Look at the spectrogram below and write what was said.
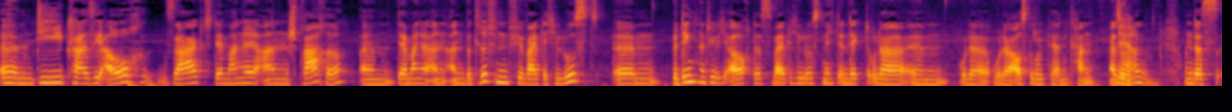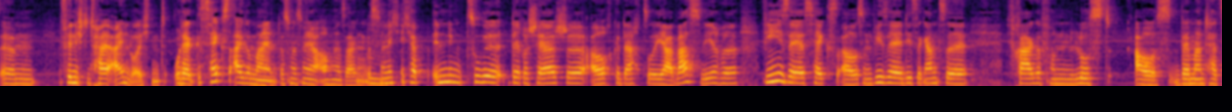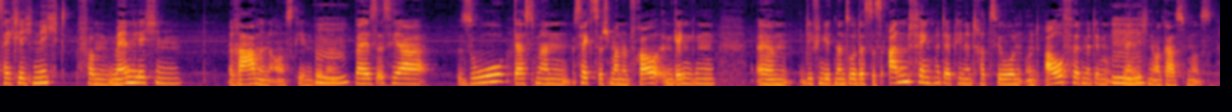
die quasi auch sagt, der Mangel an Sprache, ähm, der Mangel an, an Begriffen für weibliche Lust ähm, bedingt natürlich auch, dass weibliche Lust nicht entdeckt oder, ähm, oder, oder ausgedrückt werden kann. Also, Ja. ne, und das ähm, finde ich total einleuchtend. Oder Sex allgemein, das muss man ja auch mal sagen. Das finde ich, ich habe in dem Zuge der Recherche auch gedacht, so ja, was wäre, wie sähe Sex aus und wie sähe diese ganze Frage von Lust aus, wenn man tatsächlich nicht vom männlichen Rahmen ausgehen würde. Weil es ist ja so, dass man Sex zwischen Mann und Frau im gängigen ähm, definiert man so, dass es anfängt mit der Penetration und aufhört mit dem männlichen Orgasmus.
